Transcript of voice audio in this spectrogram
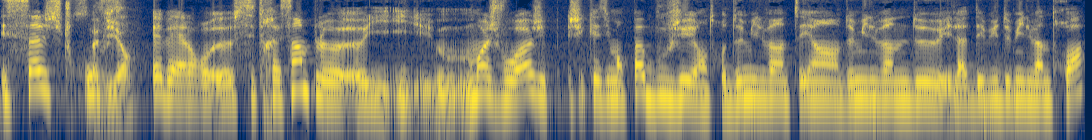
Et ça, je trouve. C'est-à-dire? Eh ben alors, euh, c'est très simple. Euh, moi, je vois, j'ai quasiment pas bougé entre 2021, 2022 et là début 2023,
